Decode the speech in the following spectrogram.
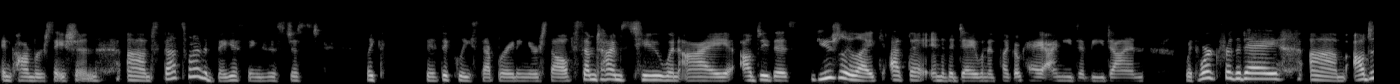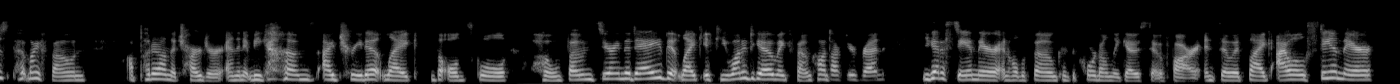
in conversation. Um, so that's one of the biggest things is just like physically separating yourself. Sometimes too, when I I'll do this usually like at the end of the day when it's like, okay, I need to be done with work for the day. Um, I'll just put my phone, I'll put it on the charger, and then it becomes I treat it like the old school home phones during the day. That like if you wanted to go make phone contact your friend, you got to stand there and hold the phone because the cord only goes so far. And so it's like I will stand there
